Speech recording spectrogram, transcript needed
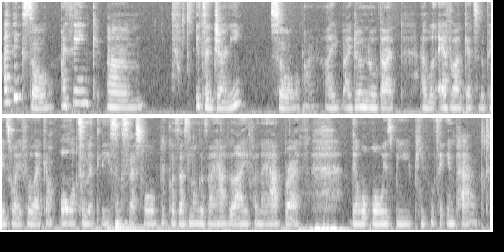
I think so. I think um, it's a journey. So I, I, I don't know that I will ever get to the place where I feel like I'm ultimately successful because as long as I have life and I have breath, there will always be people to impact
